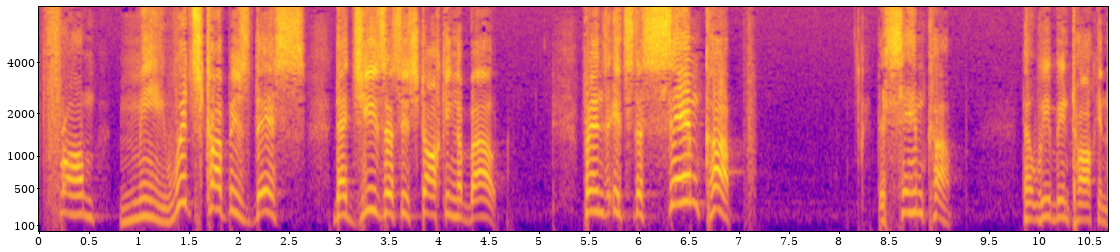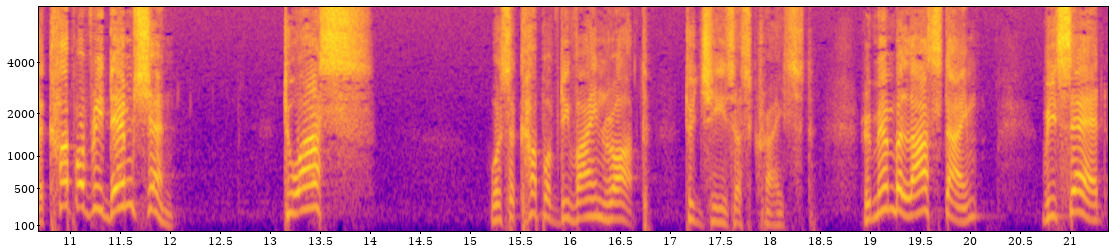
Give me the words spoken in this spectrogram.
from me. Which cup is this that Jesus is talking about? Friends, it's the same cup, the same cup that we've been talking. The cup of redemption to us was a cup of divine wrath to Jesus Christ. Remember last time we said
